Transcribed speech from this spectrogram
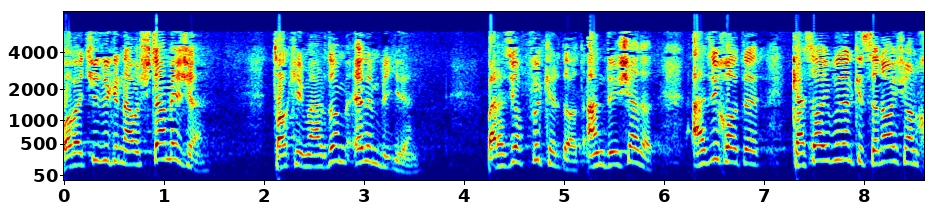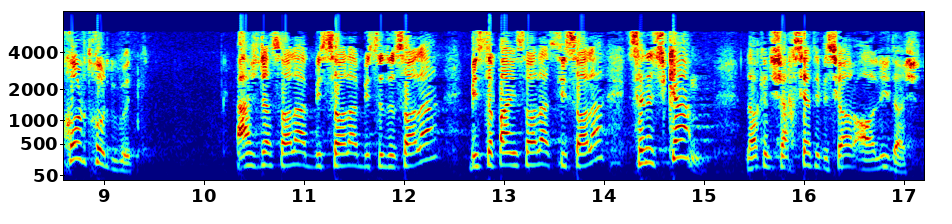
و به چیزی که نوشته میشه. تا که مردم علم بگیرن. بر از یا فکر داد اندیشه داد. از این خاطر کسایی بودن که سنایشان خرد خرد بود. 18 ساله 20 ساله 22 ساله 25 ساله 30 ساله سنش کم. لکن شخصیت بسیار عالی داشت.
